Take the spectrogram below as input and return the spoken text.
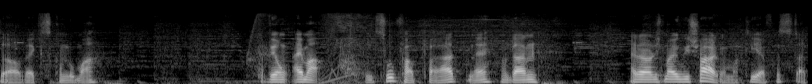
so weg, komm du mal. Verwirrung einmal im Zug verpart, ne? Und dann hat er noch nicht mal irgendwie Schaden gemacht. Hier frisst das.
